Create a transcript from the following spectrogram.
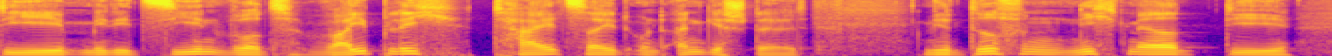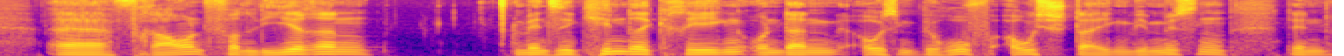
die Medizin wird weiblich, Teilzeit und angestellt. Wir dürfen nicht mehr die äh, Frauen verlieren, wenn sie Kinder kriegen und dann aus dem Beruf aussteigen. Wir müssen den,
